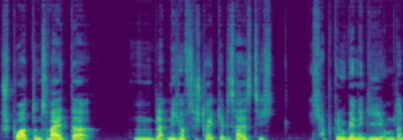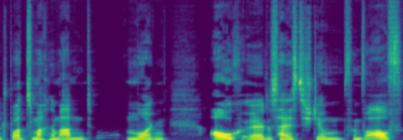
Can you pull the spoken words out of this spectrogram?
Sport und so weiter hm, bleibt nicht auf der Strecke. Das heißt, ich, ich habe genug Energie, um dann Sport zu machen am Abend, morgen auch. Äh, das heißt, ich stehe um 5 Uhr auf,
